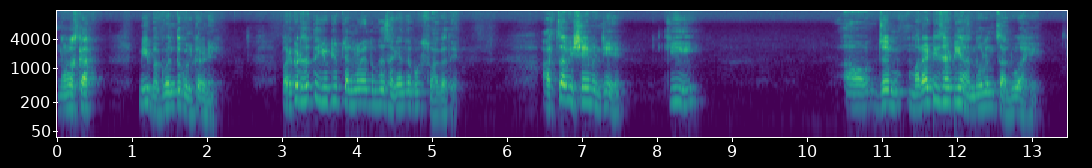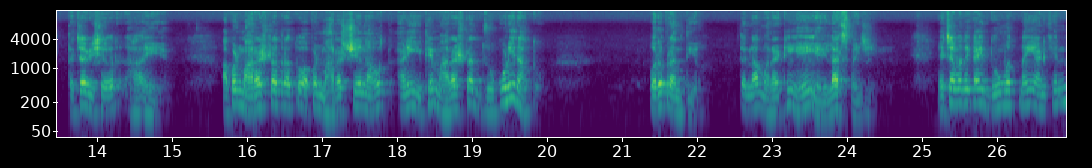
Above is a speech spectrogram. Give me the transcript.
नमस्कार. मी भगवंत कुलकर्णी. परकड सत्य यूट्यूब चॅनलमध्ये तुमचं सगळ्यांचं खूप स्वागत आहे. आजचा विषय म्हणजे की जे मराठीसाठी आंदोलन चालू आहे त्याच्या विषयावर हा हे. आहे आपण महाराष्ट्रात राहतो आपण महाराष्ट्रीयन आहोत आणि इथे महाराष्ट्रात जो कोणी राहतो परप्रांतीय त्यांना मराठी हे यायलाच पाहिजे. याच्यामध्ये काही दुमत नाही आणखीन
